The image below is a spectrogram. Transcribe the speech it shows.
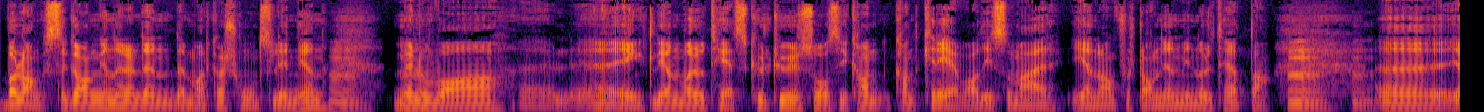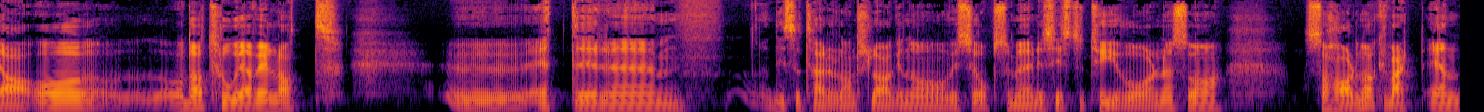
balansegangen, eller den demarkasjonslinjen, mm. mellom hva eh, egentlig en majoritetskultur så å si kan, kan, kreve av de som er i en eller annen forstand i en minoritet? da. Mm. Mm. Eh, ja, og, og, da tror jeg vel at uh, etter uh, disse terroranslagene, og hvis vi oppsummerer de siste 20 årene, så, så har det nok vært en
